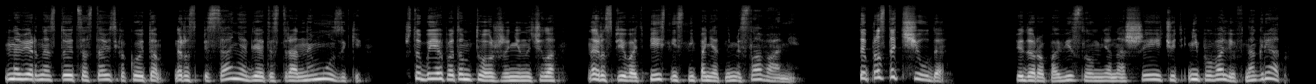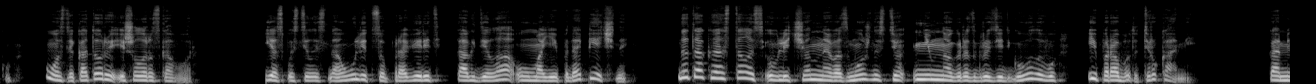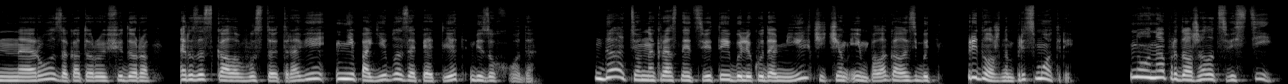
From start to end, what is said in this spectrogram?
Наверное, стоит составить какое-то расписание для этой странной музыки, чтобы я потом тоже не начала распевать песни с непонятными словами. «Ты просто чудо!» Федора повисла у меня на шее, чуть не повалив на грядку, возле которой и шел разговор. Я спустилась на улицу проверить, как дела у моей подопечной, да так и осталась увлеченная возможностью немного разгрузить голову и поработать руками. Каменная роза, которую Федора разыскала в густой траве, не погибла за пять лет без ухода. Да, темно-красные цветы были куда мельче, чем им полагалось быть при должном присмотре. Но она продолжала цвести.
